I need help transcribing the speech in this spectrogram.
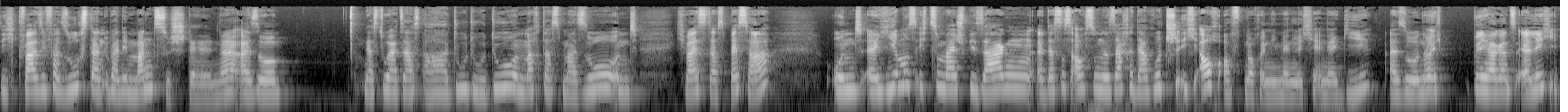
dich quasi versuchst dann über den Mann zu stellen. Ne? Also, dass du halt sagst, ah, du, du, du und mach das mal so und ich weiß das besser. Und äh, hier muss ich zum Beispiel sagen, äh, das ist auch so eine Sache, da rutsche ich auch oft noch in die männliche Energie. Also, ne, ich bin ja ganz ehrlich, ich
